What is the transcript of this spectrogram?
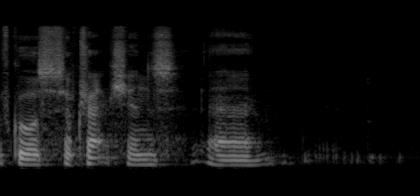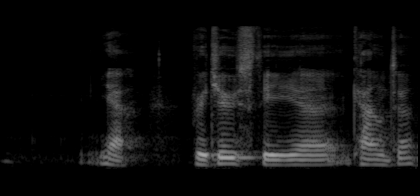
Of course, subtractions, uh, yeah, reduce the uh, counter,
